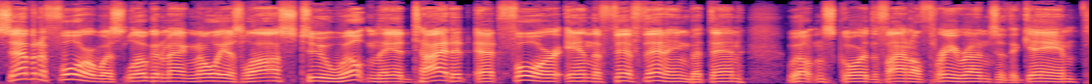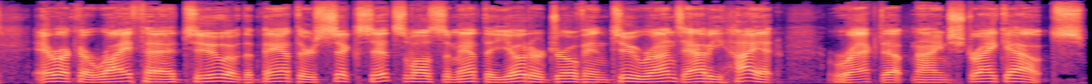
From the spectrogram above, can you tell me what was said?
7 to 4 was Logan Magnolia's loss to Wilton. They had tied it at 4 in the 5th inning, but then Wilton scored the final 3 runs of the game. Erica Reif had had two of the Panthers' six hits, while Samantha Yoder drove in two runs. Abby Hyatt racked up nine strikeouts.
